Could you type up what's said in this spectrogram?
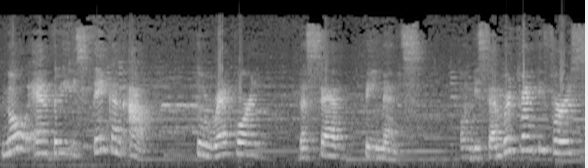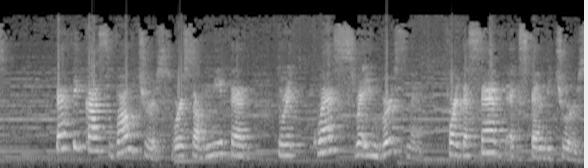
No entry is taken up to record the said payments. On December 21st, petty cash vouchers were submitted to request reimbursement for the said expenditures.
